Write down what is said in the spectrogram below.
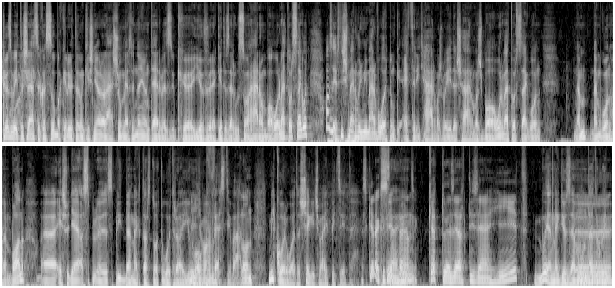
Közben itt a srácok a szóba került a kis nyaraláson, mert hogy nagyon tervezzük jövőre 2023-ba a Horvátországot. Azért is, mert hogy mi már voltunk egyszer így hármasba, édes hármasba a Horvátországon, nem, nem Gon, hanem Ban, ö, és ugye a Spl- Splitben megtartott Ultra Europe. Fesztiválon. Mikor volt? Az segíts már egy picit. Ez kérek 17. szépen 2017, Olyan meggyőzően Ö, mondtátok, hogy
